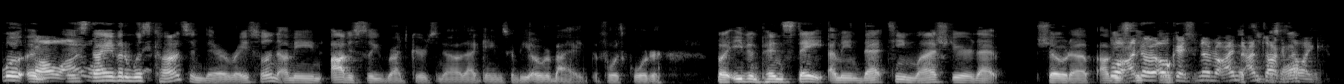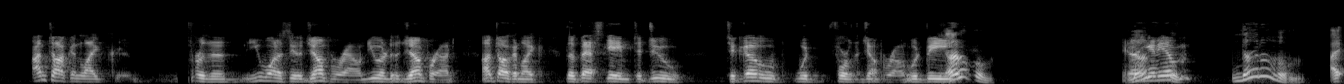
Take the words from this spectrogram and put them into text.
Well, Oh, it's want- not even Wisconsin there, Raistlin. I mean, obviously Rutgers, no, that game's going to be over by the fourth quarter. But even Penn State, I mean, that team last year that showed up, Well, obviously. I know. Okay, so no, no, I'm I'm talking about like I'm talking like for the you want to see the jump around, you want to do the jump around. I'm talking like the best game to do to go would for the jump around would be None of them. you know, none any of of them. None of them. I,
